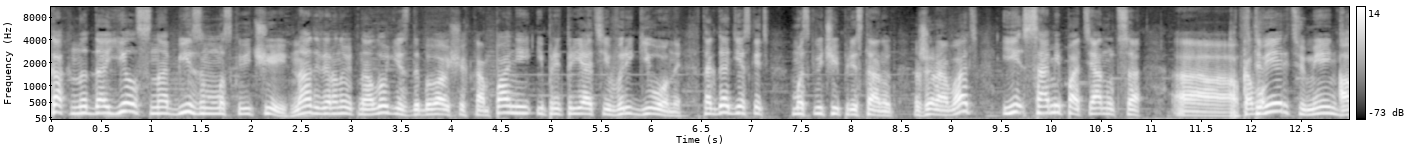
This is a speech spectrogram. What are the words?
Как надоел снобизм москвичей. Надо вернуть налоги с добывающих компаний и предприятий в регионы. Тогда, дескать, москвичи перестанут жировать и сами потянутся э, в кого- Тверь, Тюмень. А,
